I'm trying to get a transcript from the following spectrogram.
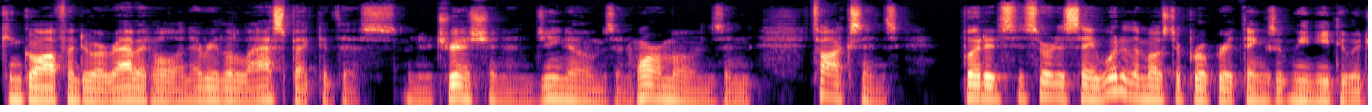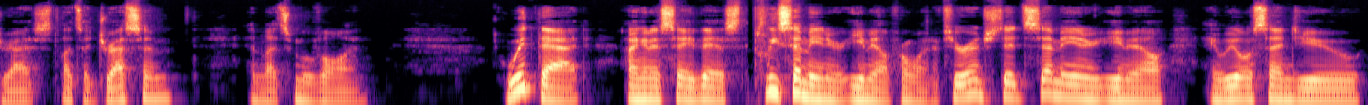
can go off into a rabbit hole in every little aspect of this nutrition and genomes and hormones and toxins. But it's to sort of say, what are the most appropriate things that we need to address? Let's address them and let's move on. With that, I'm going to say this. Please send me in your email for one. If you're interested, send me in your email and we will send you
